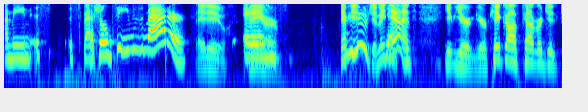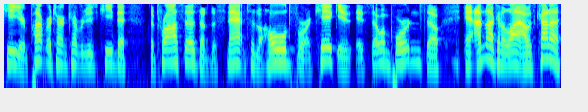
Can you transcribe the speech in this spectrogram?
I mean, special teams matter. They do. They And are. They're huge. I mean, Yeah. yeah, it's your your kickoff coverage is key. Your punt return coverage is key. The the process of the snap to the hold for a kick is, is so important. So, and I'm not going to lie, I was kind of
